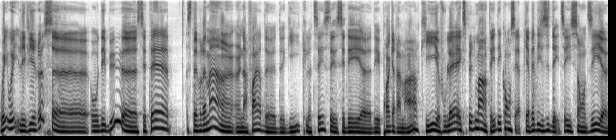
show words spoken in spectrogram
Oui, oui. Les virus, euh, au début, euh, c'était. C'était vraiment un- une affaire de, de geeks. là, tu sais. C'est c'est des, euh, des programmeurs qui voulaient expérimenter des concepts, qui avaient des idées. tu sais. Ils se sont dit, euh,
